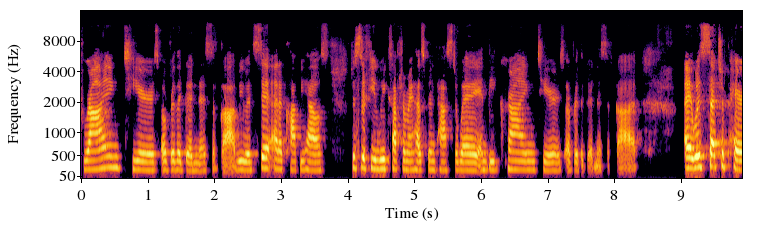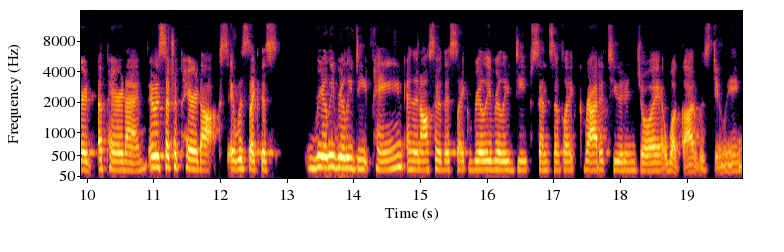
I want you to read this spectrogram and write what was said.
crying tears over the goodness of God. We would sit at a coffee house just a few weeks after my husband passed away and be crying tears over the goodness of God. It was such a, par- a paradigm. It was such a paradox. It was like this really really deep pain and then also this like really really deep sense of like gratitude and joy at what god was doing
